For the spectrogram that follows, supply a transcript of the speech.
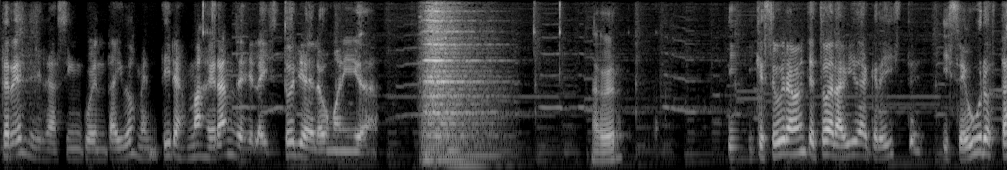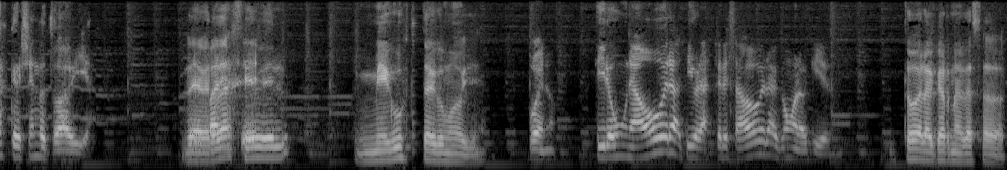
tres de las 52 mentiras más grandes de la historia de la humanidad. A ver. Y que seguramente toda la vida creíste y seguro estás creyendo todavía. La Me verdad, parece- Hebel, me gusta como viene. Bueno, tiro una hora, tiro las tres ahora, ¿cómo lo quieren? Toda la carne al asador.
